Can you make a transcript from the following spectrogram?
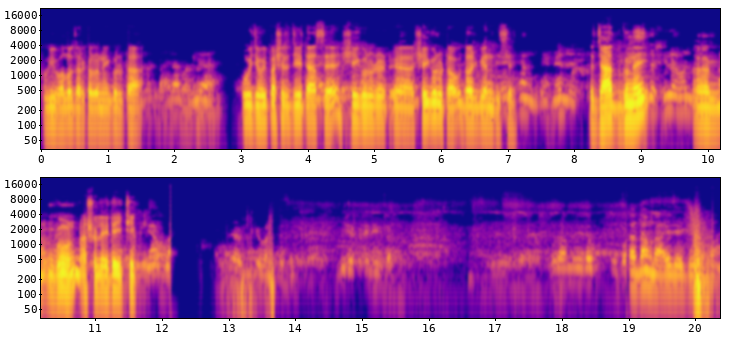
খুবই ভালো, যার কারণে গরুটা ওই যে ওই পাশের যেটা আছে, সেই গরুর সেই গরুটাও দশ বিয়ান দিছে। জাত গুণেই গুণ আসলে এটাই ঠিক। দাম না, এই যে এই দুটো দাম।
